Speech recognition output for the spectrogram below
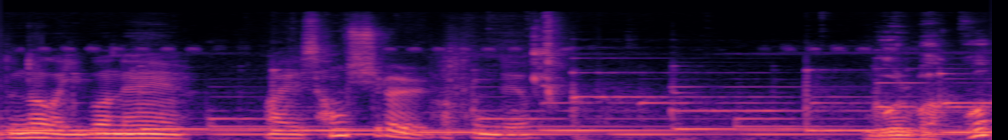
누나가 이번에 아예 성씨를 바꾼대요. 뭘 바꿔?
